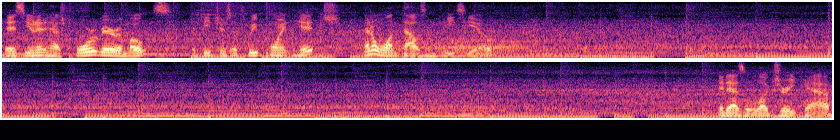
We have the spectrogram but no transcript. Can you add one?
This unit has four rear remotes. It features a three point hitch and a 1000 PTO. It has a luxury cab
